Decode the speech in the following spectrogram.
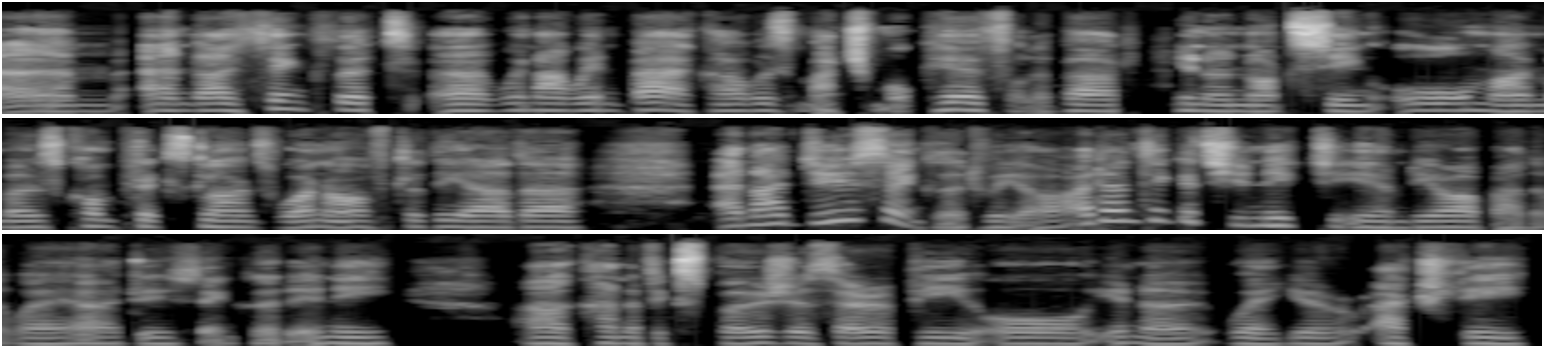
um, and I think that uh, when I went back, I was much more careful about, you know, not seeing all my most complex clients one after the other. And I do think that we are. I don't think it's unique to EMDR, by the way. I do think that any uh, kind of exposure therapy or, you know, where you're actually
